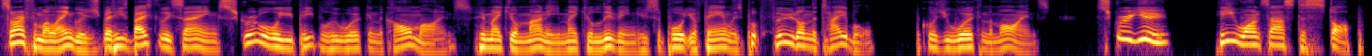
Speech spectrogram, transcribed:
Sorry for my language, but he's basically saying screw all you people who work in the coal mines, who make your money, make your living, who support your families, put food on the table because you work in the mines. Screw you. He wants us to stop.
